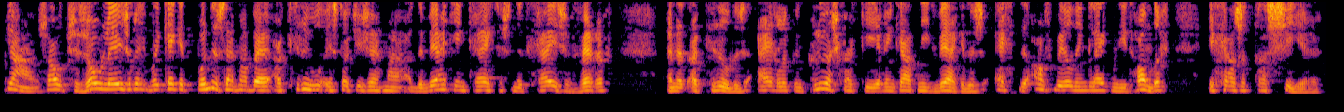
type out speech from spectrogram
ja, zou ik ze zo lezen? Kijk, het punt is zeg maar bij acryl is dat je zeg maar de werking krijgt tussen het grijze verf en het acryl. Dus eigenlijk een kleurschakering gaat niet werken. Dus echt de afbeelding lijkt me niet handig. Ik ga ze traceren.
